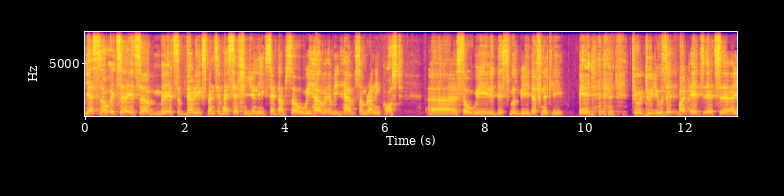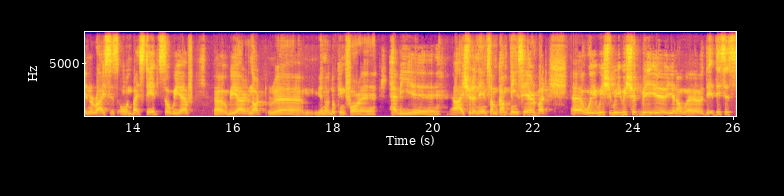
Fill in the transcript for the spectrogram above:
Yes, so it's a it's a it's a very expensive. I said unique setup. So we have we have some running cost uh, so we this will be definitely paid to to use it, but it's it's uh, you know rice is owned by state, so we have uh, we are not uh, you know looking for a heavy. Uh, I should have named some companies here, but uh, we we, sh- we we should be you know th- this is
